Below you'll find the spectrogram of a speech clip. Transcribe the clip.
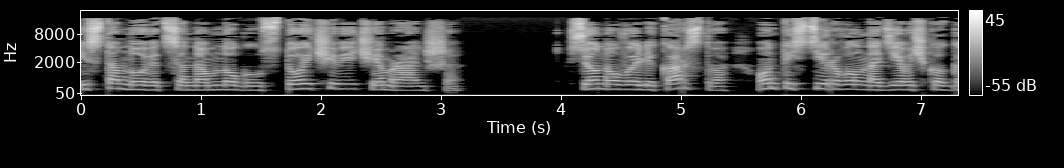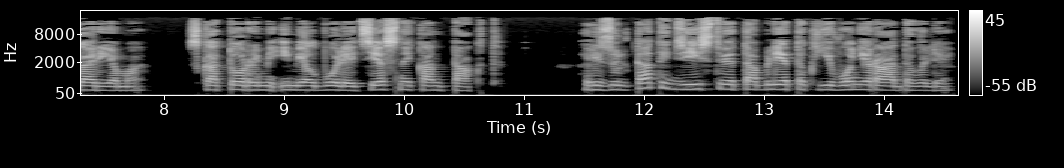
и становятся намного устойчивее, чем раньше. Все новое лекарство он тестировал на девочках гарема – с которыми имел более тесный контакт. Результаты действия таблеток его не радовали.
